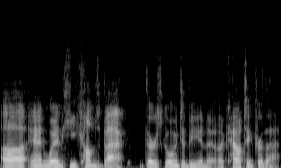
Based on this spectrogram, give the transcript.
Uh, and when he comes back, there's going to be an accounting for that.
